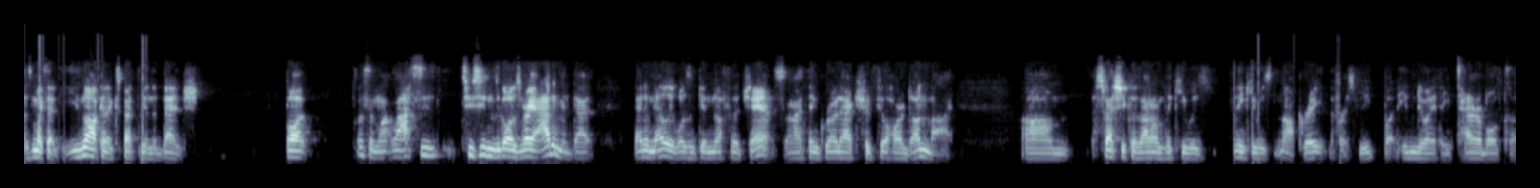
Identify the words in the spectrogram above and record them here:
As Mike said, he's not going to expect to be on the bench. But listen, last season, two seasons ago, I was very adamant that Bettinelli wasn't good enough of a chance, and I think Rodak should feel hard done by. Um, especially because I don't think he was. I think he was not great the first week, but he didn't do anything terrible to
